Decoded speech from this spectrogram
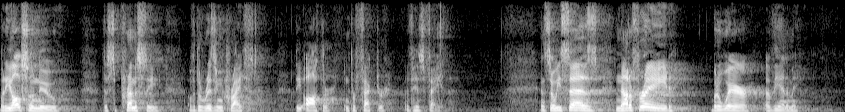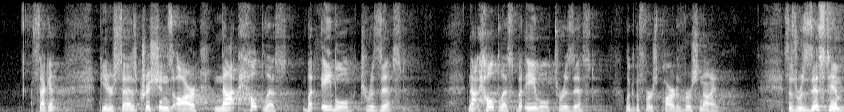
But he also knew the supremacy of the risen Christ, the author and perfecter of his faith. And so he says, not afraid, but aware of the enemy. Second, Peter says Christians are not helpless, but able to resist. Not helpless, but able to resist. Look at the first part of verse 9. It says, Resist him,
